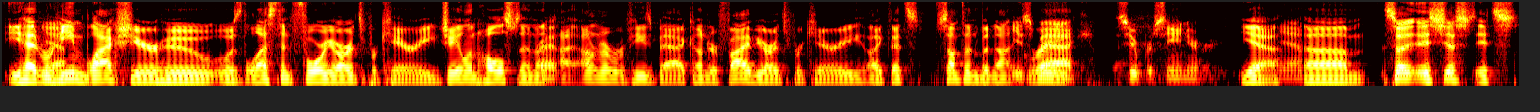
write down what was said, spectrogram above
You had Raheem yeah. Blackshear, who was less than four yards per carry. Jalen Holston, right. I, I, don't remember if he's back under five yards per carry. Like that's something, but not he's great. Back. Super senior. Yeah. yeah. Um. So it's just it's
